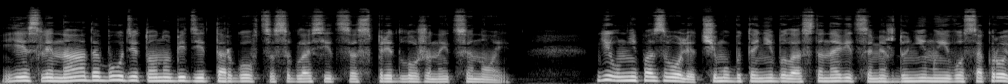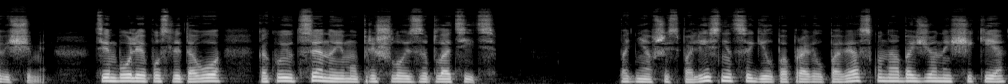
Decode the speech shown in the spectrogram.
Если надо будет, он убедит торговца согласиться с предложенной ценой. Гил не позволит чему бы то ни было остановиться между ним и его сокровищами, тем более после того, какую цену ему пришлось заплатить. Поднявшись по лестнице, Гил поправил повязку на обожженной щеке,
